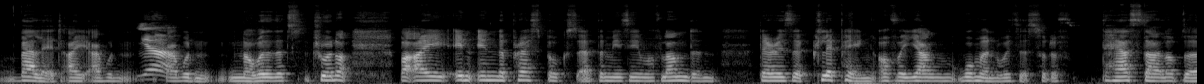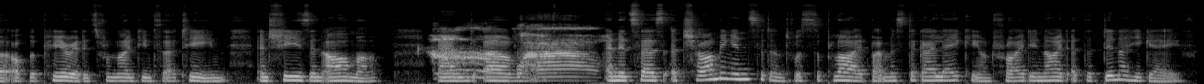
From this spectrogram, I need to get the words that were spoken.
valid. I, I wouldn't, Yeah. I wouldn't know whether that's true or not. But I, in in the press books at the Museum of London, there is a clipping of a young woman with a sort of hairstyle of the of the period. It's from 1913, and she's in armor. And um, Wow. and it says a charming incident was supplied by Mr. Guy Laking on Friday night at the dinner he gave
